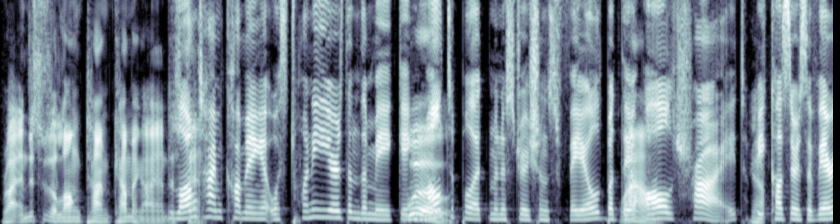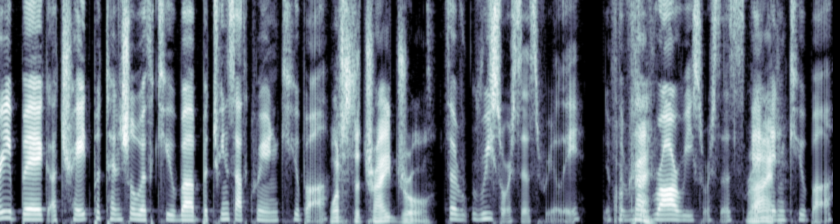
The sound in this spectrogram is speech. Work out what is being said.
Right. And this was a long time coming, I understand. Long time coming. It was 20 years in the making. Whoa. Multiple administrations failed, but they Wow. all tried Yeah. because there's a very big a trade potential with Cuba between South Korea and Cuba. What's the trade draw? the resources really of the, Okay. the raw resources Right. in cuba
